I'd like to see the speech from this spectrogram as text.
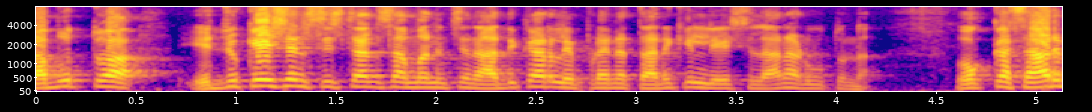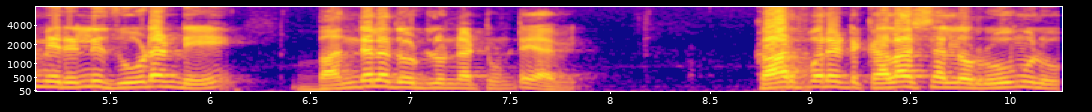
ప్రభుత్వ ఎడ్యుకేషన్ సిస్టమ్కి సంబంధించిన అధికారులు ఎప్పుడైనా తనిఖీలు చేసిలా అని అడుగుతున్నా. ఒక్కసారి మీరు వెళ్ళి చూడండి బందెల దొడ్లు ఉన్నట్టుంటాయి అవి. కార్పొరేట్ కళాశాలలో రూములు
